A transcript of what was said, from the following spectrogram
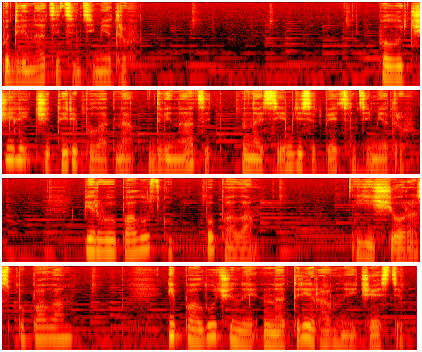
по 12 сантиметров. Получили 4 полотна 12 на 75 сантиметров. Первую полоску пополам, еще раз пополам и полученные на 3 равные части –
